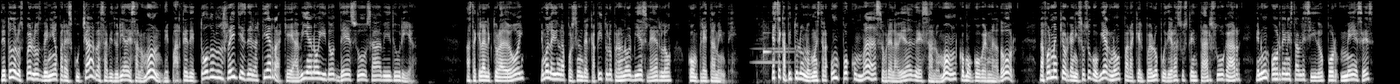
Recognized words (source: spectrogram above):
de todos los pueblos venían para escuchar la sabiduría de Salomón, de parte de todos los reyes de la tierra que habían oído de su sabiduría. Hasta que la lectura de hoy, hemos leído una porción del capítulo, pero no olvides leerlo completamente. Este capítulo nos muestra un poco más sobre la vida de Salomón como gobernador, la forma en que organizó su gobierno para que el pueblo pudiera sustentar su hogar en un orden establecido por meses,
